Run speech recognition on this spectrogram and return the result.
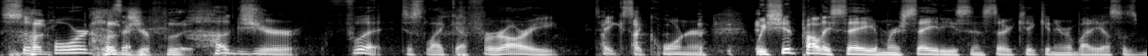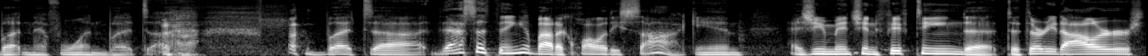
support Is hugs your foot. hugs your foot just like a ferrari takes a corner we should probably say mercedes since they're kicking everybody else's butt in f1 but uh, but uh, that's the thing about a quality sock and as you mentioned 15 to, to 30 dollars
